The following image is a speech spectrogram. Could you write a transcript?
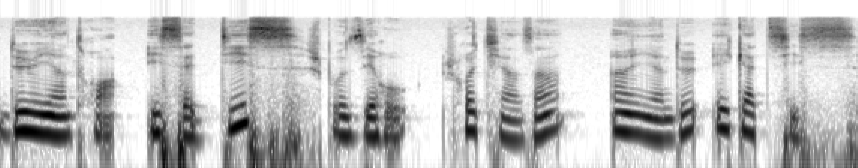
2 et 1, 3 et 7, 10, je pose 0, je retiens 1, 1 et 1, 2 et 4, 6.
